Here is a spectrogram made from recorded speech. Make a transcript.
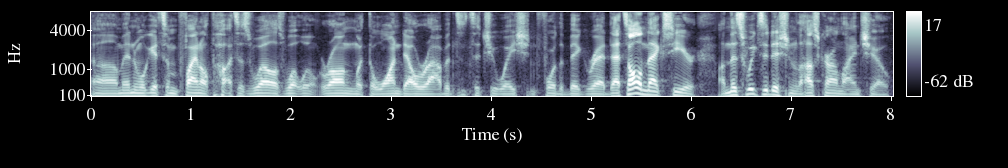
Um, and we'll get some final thoughts as well as what went wrong with the Wan'Dale Robinson situation for the Big Red. That's all next here on this week's edition of the Husker Online Show.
